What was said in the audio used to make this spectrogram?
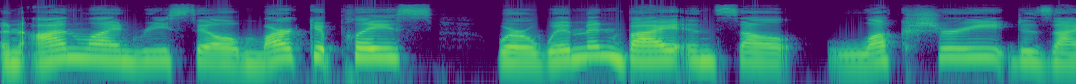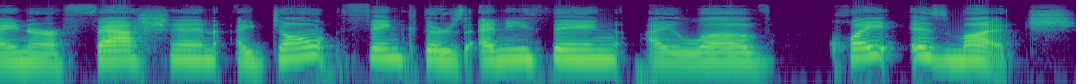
an online resale marketplace where women buy and sell luxury designer fashion. I don't think there's anything I love quite as much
